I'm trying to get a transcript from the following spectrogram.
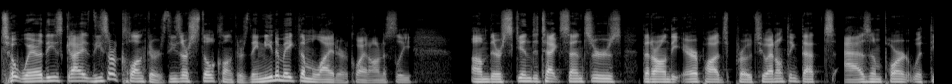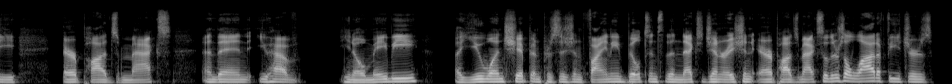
to wear these guys, these are clunkers. These are still clunkers. They need to make them lighter, quite honestly. Um, there's skin detect sensors that are on the AirPods Pro 2. I don't think that's as important with the AirPods Max. And then you have, you know, maybe a U1 chip and precision finding built into the next generation AirPods Max. So there's a lot of features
